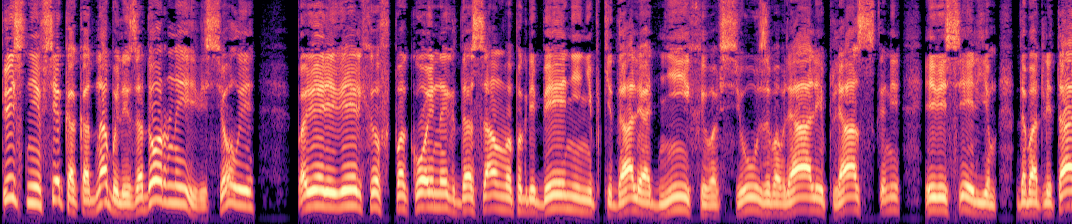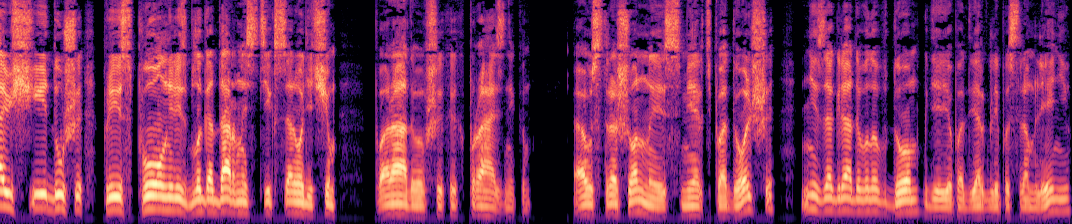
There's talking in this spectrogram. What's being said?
Песни все как одна были задорные и веселые, по вере вельхов, покойных до самого погребения не покидали одних и вовсю забавляли плясками и весельем, дабы отлетающие души преисполнились благодарности к сородичам, порадовавших их праздником. А устрашенная смерть подольше — не заглядывала в дом, где ее подвергли посрамлению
